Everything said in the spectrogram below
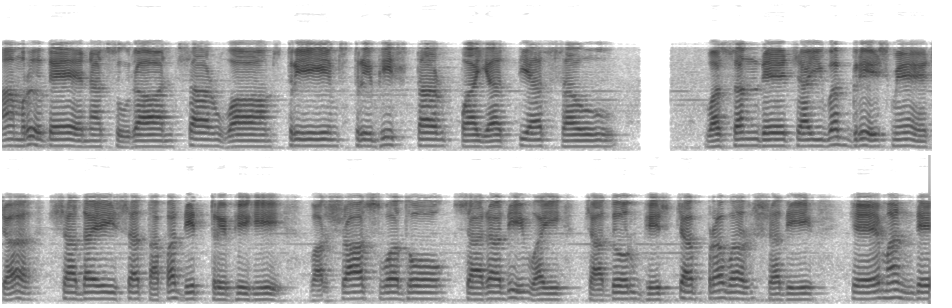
अमृतेन सुरान् सर्वां स्त्रीं स्त्रिभिस्तर्पयत्यसौ। वसन्ते चैव ग्रीष्मे च शतैशतपदित्रिभिः वर्षास्वधो शरदि वै चतुर्भिश्च प्रवर्षति हेमन्ते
